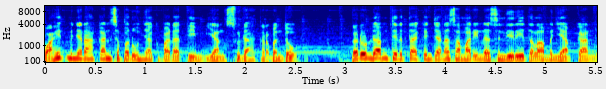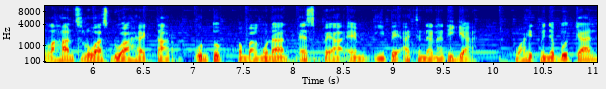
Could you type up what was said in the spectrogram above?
Wahid menyerahkan sepenuhnya kepada tim yang sudah terbentuk. Perundam Tirta Kencana Samarinda sendiri telah menyiapkan lahan seluas 2 hektar untuk pembangunan SPAM IPA Cendana 3. Wahid menyebutkan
